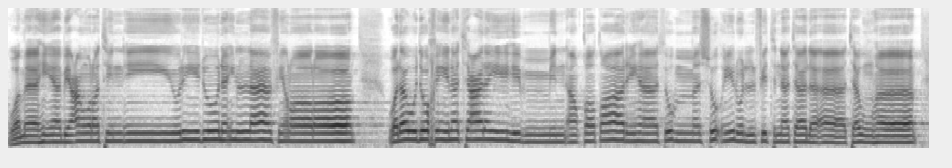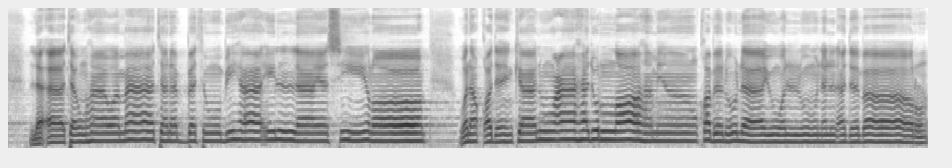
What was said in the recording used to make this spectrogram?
وما هي بعورة إن يريدون إلا فرارا ولو دخلت عليهم من أقطارها ثم سئلوا الفتنة لآتوها لآتوها وما تلبثوا بها إلا يسيرا ولقد كانوا عاهدوا الله من قبل لا يولون الأدبار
